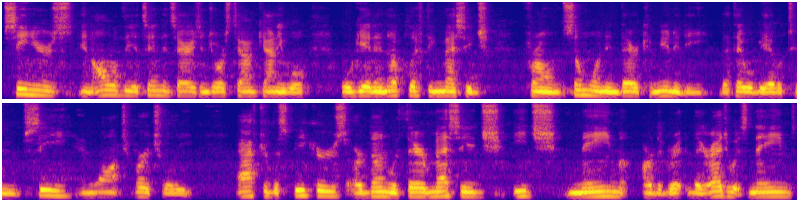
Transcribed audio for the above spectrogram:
seniors in all of the attendance areas in Georgetown County will will get an uplifting message from someone in their community that they will be able to see and watch virtually. After the speakers are done with their message, each name or the, the graduates' names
